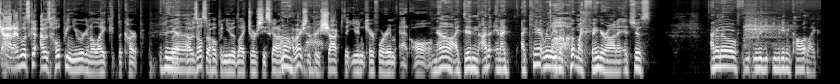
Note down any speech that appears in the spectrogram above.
God, I was I was hoping you were gonna like the carp. Uh, I was also hoping you would like George C. Scott. I'm, Oh I'm actually pretty shocked that you didn't care for him at all. No, I didn't. I don't, and I I can't really even put my finger on it. It's just I don't know if you, you would you would even call it like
